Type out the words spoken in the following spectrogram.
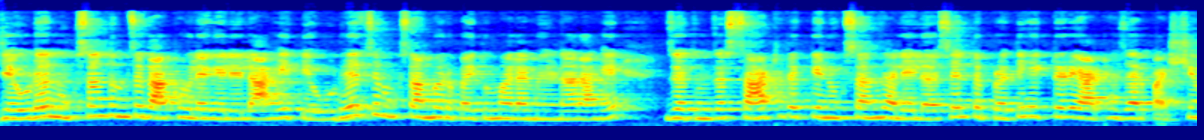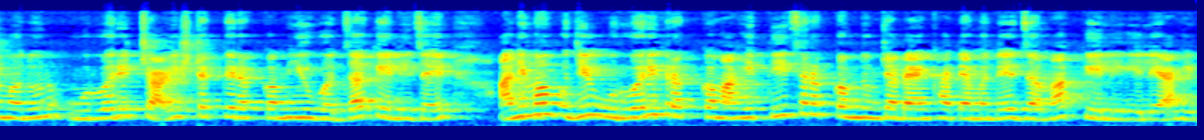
जेवढं नुकसान तुमचं दाखवलं गेलेलं आहे तेवढेच नुकसान भरपाई तुम्हाला मिळणार आहे. जर तुमचं साठ टक्के नुकसान झालेलं असेल तर प्रति हेक्टरी आठ हजार पाचशेमधून उर्वरित चाळीस टक्के रक्कम ही वजा केली जाईल. आणि मग जी उर्वरित रक्कम आहे तीच रक्कम तुमच्या बँक खात्यामध्ये जमा केली गेली आहे.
